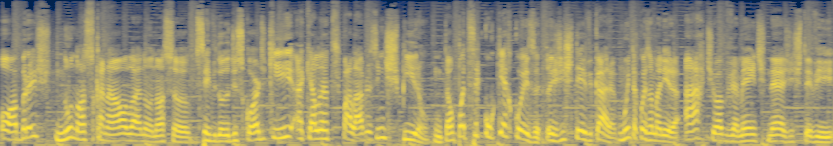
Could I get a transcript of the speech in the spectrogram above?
obras no nosso canal, lá no nosso servidor do Discord, que aquelas palavras inspiram. Então pode ser qualquer coisa. Então, a gente teve, cara, muita coisa maneira. Arte, obviamente, né? A gente teve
